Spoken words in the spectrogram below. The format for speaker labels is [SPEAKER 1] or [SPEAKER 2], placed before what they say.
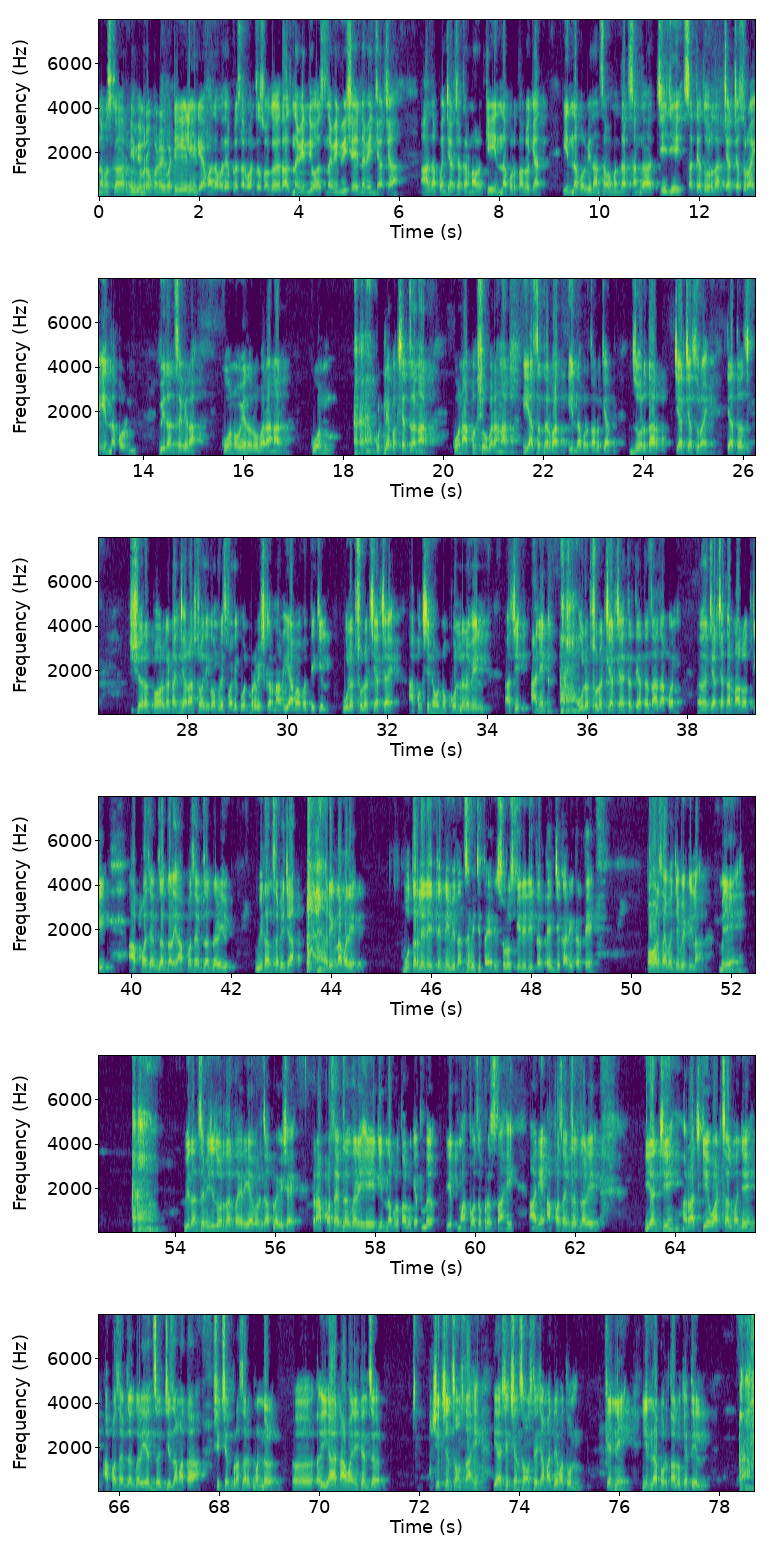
[SPEAKER 1] नमस्कार मी भीमराव कडाळे पाटील इंडिया माझामध्ये आपलं सर्वांचं स्वागत. आज नवीन दिवस नवीन विषय नवीन चर्चा. आज आपण चर्चा करणार आहोत की इंदापूर तालुक्यात इंदापूर विधानसभा मतदारसंघाची जी सध्या जोरदार चर्चा सुरू आहे इंदापूर विधानसभेला कोण उमेदवार उभा राहणार कोण कुठल्या पक्षात जाणार कोण अपक्ष उभं राहणार या संदर्भात इंदापूर तालुक्यात जोरदार चर्चा सुरू आहे. त्यातच शरद पवार गटांच्या राष्ट्रवादी काँग्रेसमध्ये कोण प्रवेश करणार? याबाबत देखील उलटसुलट चर्चा आहे. अपक्ष निवडणूक कोण लढवेल? अशी अनेक उलटसुलट चर्चा आहे. तर त्यातच आज आपण चर्चा करणार आहोत की आप्पासाहेब जगदाळे. आप्पासाहेब जगदाळे विधानसभेच्या रिंगणामध्ये उतरलेले त्यांनी विधानसभेची तयारी सुरूच केलेली तर त्यांचे कार्यकर्ते पवार साहेबांच्या भेटीला. म्हणजे विधानसभेची जोरदार तयारी यावरच आपला विषय आहे. तर आप्पासाहेब जगदाळे हे एक इंदापूर तालुक्यातलं एक महत्वाचं प्रस्थ आहे. आणि आप्पासाहेब जगदाळे यांची राजकीय वाटचाल म्हणजे आप्पासाहेब जगदाळे यांचं जिजामाता शिक्षण प्रसारक मंडळ या नावाने त्यांचं शिक्षण संस्था आहे. या शिक्षण संस्थेच्या माध्यमातून त्यांनी इंदापूर तालुक्यातील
